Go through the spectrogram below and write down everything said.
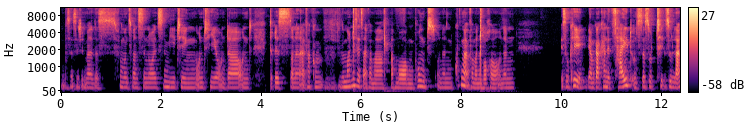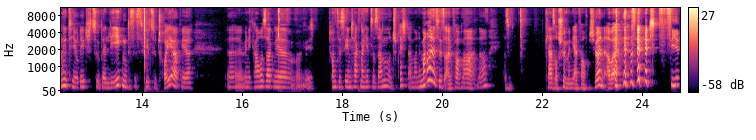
muss jetzt nicht immer das 25., 19. Meeting und hier und da und Driss, sondern einfach, komm, wir machen das jetzt einfach mal ab morgen, Punkt. Und dann gucken wir einfach mal eine Woche und dann ist okay. Wir haben gar keine Zeit, uns das so, so lange theoretisch zu überlegen. Das ist viel zu teuer. Wir, äh, wenn die Caro sagt, wir kommt jetzt jeden Tag mal hier zusammen und sprechen einmal, dann machen wir das jetzt einfach mal. Ne? Also klar ist auch schön, wenn die einfach auf mich hören, aber das ist nicht das Ziel,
